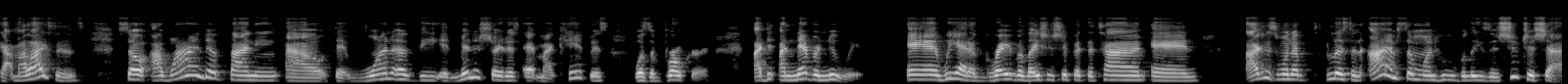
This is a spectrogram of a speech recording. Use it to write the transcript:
got my license. So I wind up finding out that one of the administrators at my campus was a broker. I did, I never knew it. And we had a great relationship at the time. And I just went up, listen, I am someone who believes in shoot your shot.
